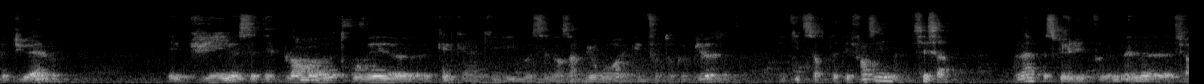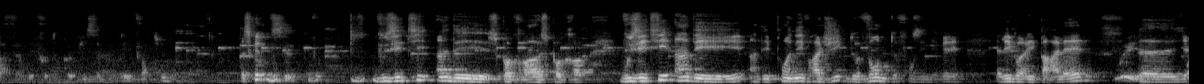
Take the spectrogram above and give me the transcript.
que tu aimes. Et puis euh, c'était le plan, euh, trouver euh, quelqu'un qui bossait dans un bureau avec une photocopieuse et qui te sortait des fanzines. C'est ça. Voilà, parce que les- même euh, faire faire des photocopies, ça coûtait une fortune. Parce que vous, étiez un des. C'est pas grave, c'est pas grave. Vous étiez un des, un des points névralgiques de vente de fanzines. Il y avait la librairie parallèle, Oui, euh, il y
